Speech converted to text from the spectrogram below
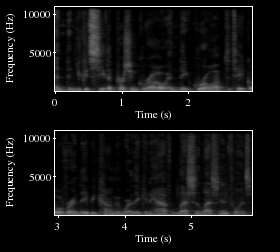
And then you could see the person grow and they grow up to take over and they become where they can have less and less influence.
